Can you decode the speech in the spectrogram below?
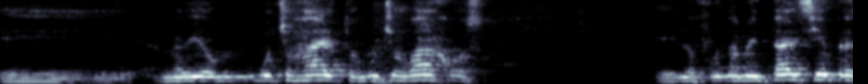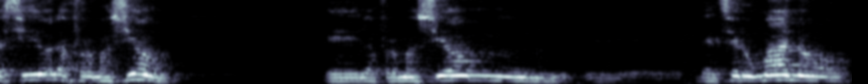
han habido muchos altos, muchos bajos, eh, lo fundamental siempre ha sido la formación, eh, la formación eh, del ser humano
